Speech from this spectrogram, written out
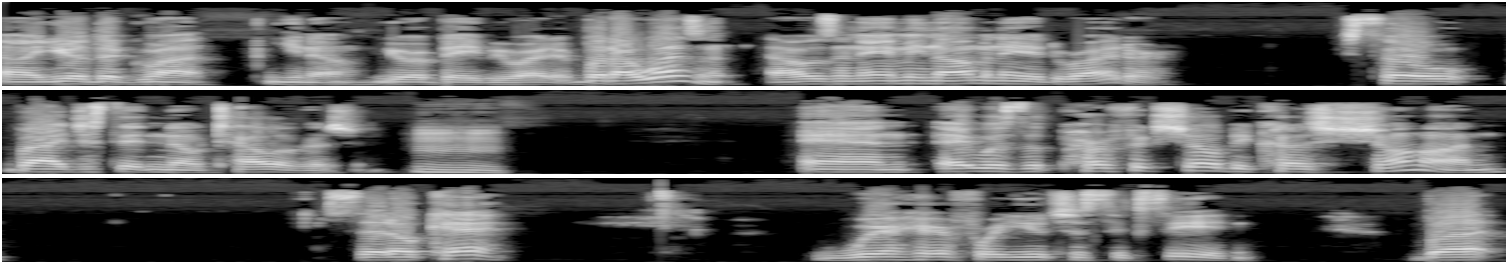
Uh, you're the grunt, you know, you're a baby writer, but I wasn't. I was an Emmy nominated writer. So, but I just didn't know television. hmm And it was the perfect show because Shawn said, okay, we're here for you to succeed. But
